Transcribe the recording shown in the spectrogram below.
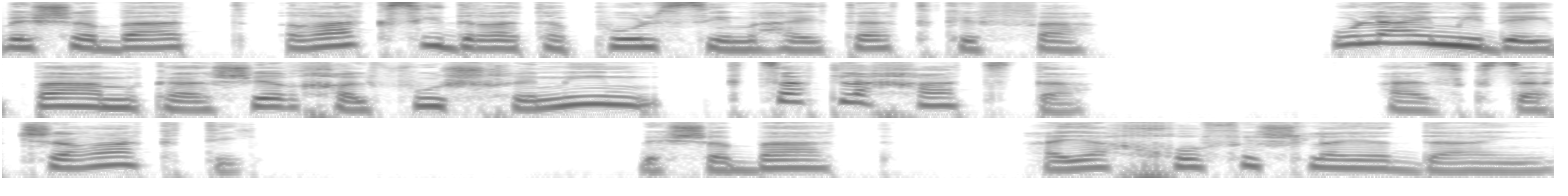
בשבת רק סדרת הפולסים הייתה תקפה. אולי מדי פעם, כאשר חלפו שכנים, קצת לחצת. אז קצת שרקתי. בשבת היה חופש לידיים.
